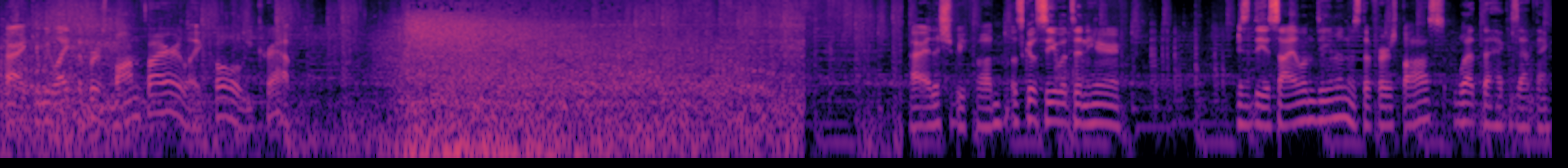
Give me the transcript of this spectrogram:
All right, can we light the first bonfire? Like, holy crap. All right, this should be fun. Let's go see what's in here. Is the Asylum Demon is the first boss? What the heck is that thing?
